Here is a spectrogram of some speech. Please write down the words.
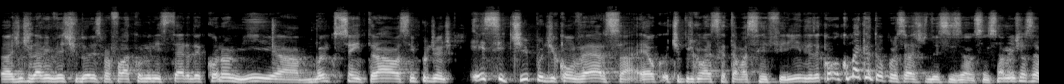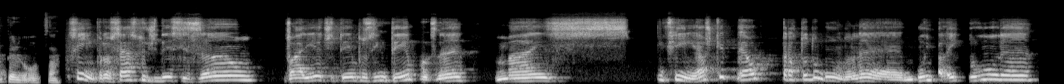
A gente leva investidores para falar com o Ministério da Economia, Banco Central, assim por diante. Esse tipo de conversa é o tipo de conversa que você estava se referindo? Dizer, como, é que é o teu processo de decisão? Sinceramente, essa é a pergunta. Sim, processo de decisão varia de tempos em tempos, né? Mas, enfim, acho que é para todo mundo, né? Muita leitura,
